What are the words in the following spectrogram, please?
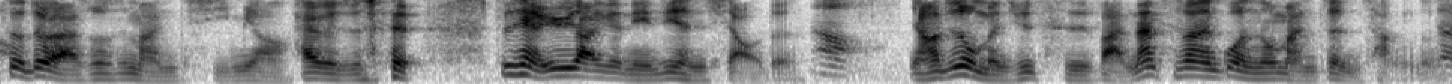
这对我来说是蛮奇妙。还有一个就是，之前有遇到一个年纪很小的，嗯，然后就是我们去吃饭，那吃饭的过程中蛮正常的。对。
